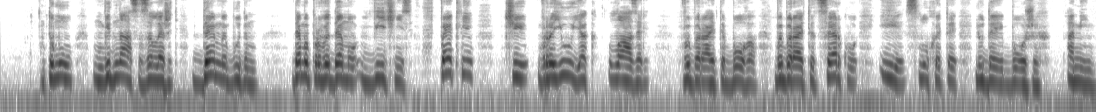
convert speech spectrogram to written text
Тому від нас залежить, де ми будемо, де ми проведемо вічність в пеклі чи в раю, як Лазарь. Вибирайте Бога, вибирайте церкву і слухайте людей Божих. Амінь.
